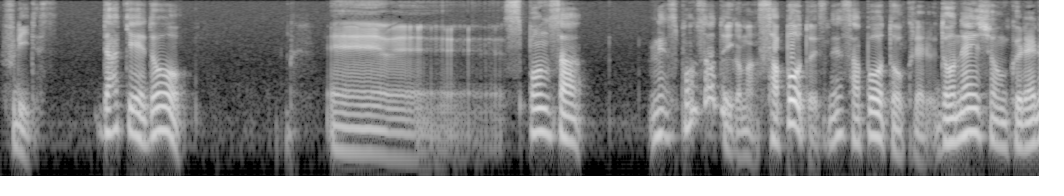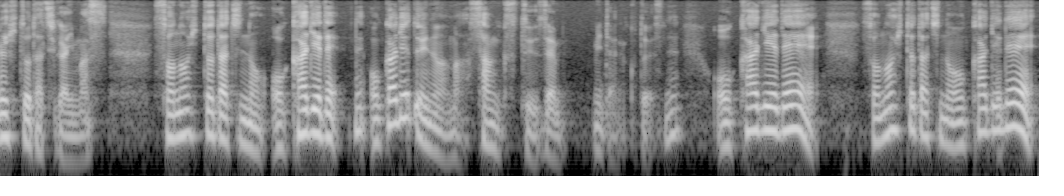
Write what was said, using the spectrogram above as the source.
フリーです。だけど、えー、スポンサー、ね、スポンサーというか、まあ、サポートですね。サポートをくれる、ドネーションくれる人たちがいます。その人たちのおかげで、ね、おかげというのは、まあ、thanks to them みたいなことですね。おかげで、その人たちのおかげで、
